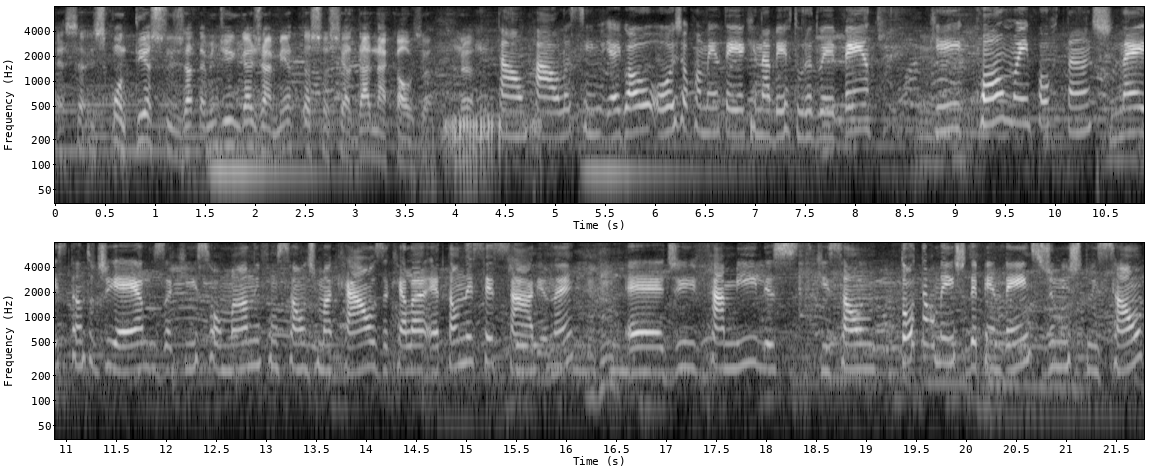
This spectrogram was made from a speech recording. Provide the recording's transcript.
essa, esse contexto exatamente de engajamento da sociedade na causa. Né? Então, Paulo, assim, é igual hoje eu comentei aqui na abertura do evento, que como é importante né, esse tanto de elos aqui somando em função de uma causa que ela é tão necessária, né? Uhum. É, de famílias que são totalmente dependentes de uma instituição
